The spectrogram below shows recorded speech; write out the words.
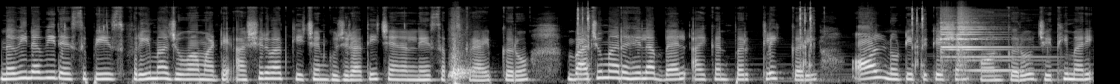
નવી નવી રેસિપીઝ ફ્રીમાં જોવા માટે આશીર્વાદ કિચન ગુજરાતી ચેનલને સબસ્ક્રાઇબ કરો. બાજુમાં રહેલા બેલ આઇકન પર ક્લિક કરી ઓલ નોટિફિકેશન ઓન કરો, જેથી મારી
